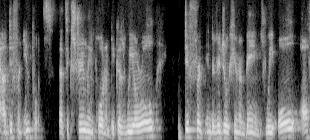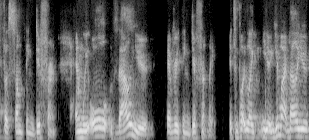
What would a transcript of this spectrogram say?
our different inputs. That's extremely important because we are all different individual human beings. We all offer something different and we all value everything differently it's important like you, you might value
